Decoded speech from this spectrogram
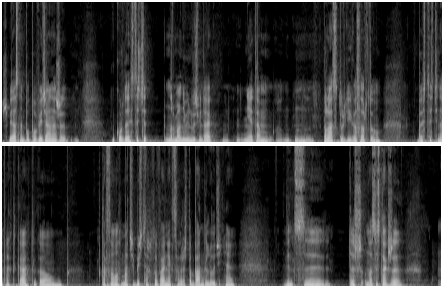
Żeby jasno było powiedziane, że no kurde, jesteście normalnymi ludźmi, tak? Nie tam mm, Polacy drugiego sortu, bo jesteście na praktykach, tylko tak samo macie być traktowani jak cała reszta bandy ludzi, nie? Więc y, też u nas jest tak, że y,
